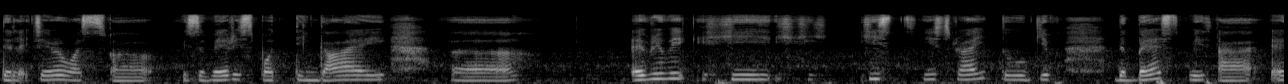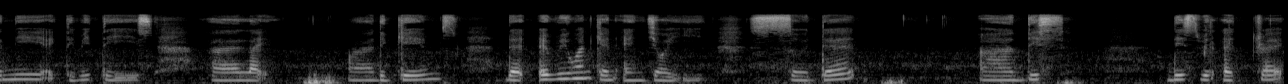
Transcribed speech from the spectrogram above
The lecturer was uh, is a very sporting guy. Uh, every week he, he he's he's try to give the best with uh, any activities uh, like uh, the games that everyone can enjoy it so that uh, this this will attract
